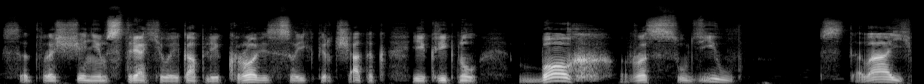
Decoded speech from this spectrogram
с отвращением стряхивая капли крови со своих перчаток, и крикнул «Бог рассудил! Вставай!»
